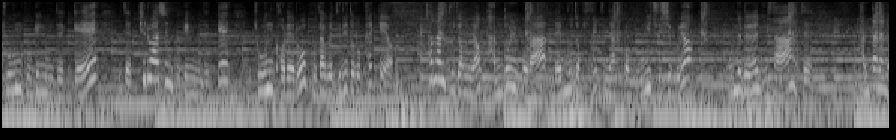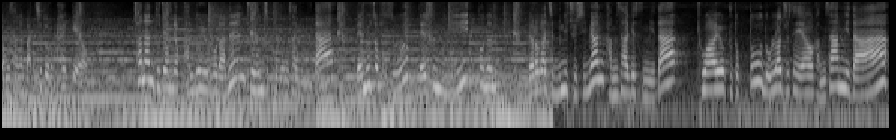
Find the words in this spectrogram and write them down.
좋은 고객님들께 이제 필요하신 고객님들께 좋은 거래로 보답을 드리도록 할게요. 천안 두정역 반도 유보라 매물 접수 분양권 문의 주시고요. 오늘은 이상 이제 간단한 영상을 마치도록 할게요. 천안 두정역 반도유보라는 좋은 집 부동산입니다. 매물 접수, 매수 문의 또는 여러 가지 문의 주시면 감사하겠습니다. 좋아요, 구독도 눌러주세요. 감사합니다.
